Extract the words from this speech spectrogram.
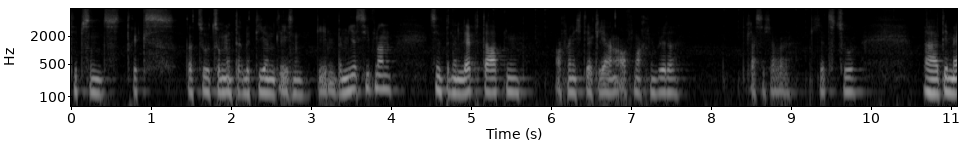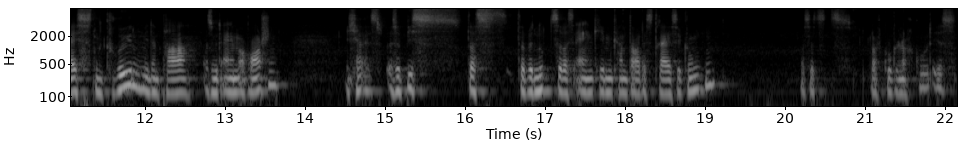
Tipps und Tricks dazu zum Interpretieren und Lesen geben. Bei mir sieht man, sind bei den Lab-Daten, auch wenn ich die Erklärung aufmachen würde, lasse ich aber jetzt zu, äh, die meisten grün mit ein paar, also mit einem orangen. Ich, also bis dass der Benutzer was eingeben kann, dauert es drei Sekunden, was jetzt laut Google noch gut ist.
